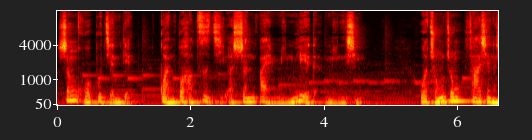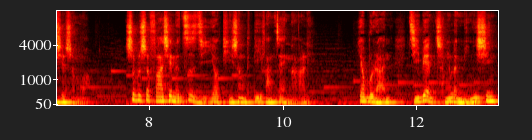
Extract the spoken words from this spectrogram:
生活不检点、管不好自己而身败名裂的明星。我从中发现了些什么？是不是发现了自己要提升的地方在哪里？要不然，即便成了明星，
